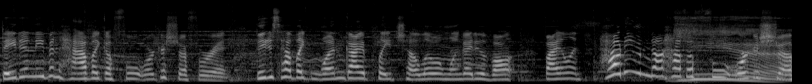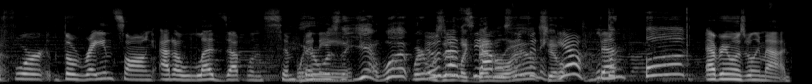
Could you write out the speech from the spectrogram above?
they didn't even have like a full orchestra for it. They just had like one guy play cello and one guy do the vol- violin. How do you not have a full orchestra for the Rain song at a Led Zeppelin symphony? Where was the? Yeah, what? Where It was, was it? at Like Seattle Benaroya? Symphony. Seattle? Yeah, what Ben- The fuck? Everyone was really mad.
